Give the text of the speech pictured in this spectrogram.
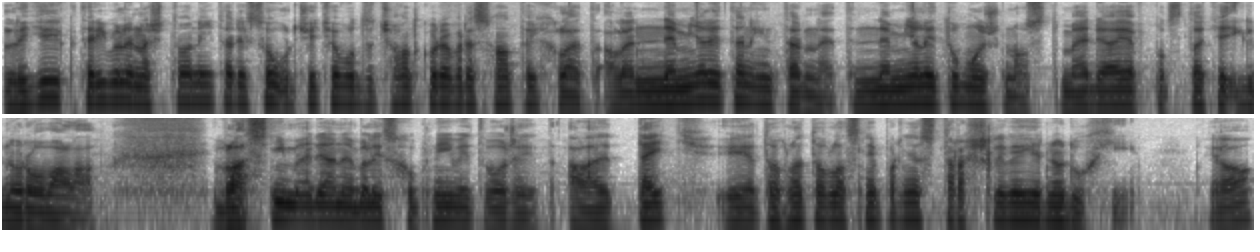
Lidi, kteří byli naštvaní, tady jsou určitě od začátku 90. let, ale neměli ten internet, neměli tu možnost. Média je v podstatě ignorovala. Vlastní média nebyli schopní vytvořit, ale teď je tohle vlastně pro ně strašlivě jednoduchý. Jo?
